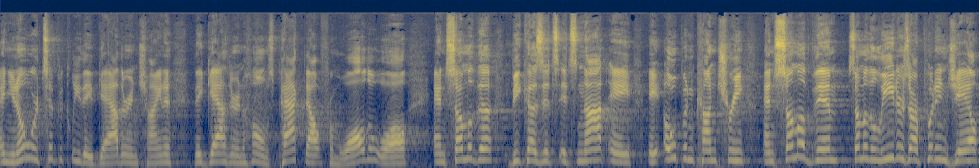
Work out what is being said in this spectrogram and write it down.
And you know where typically they gather in China? They gather in homes, packed out from wall to wall. And some of the, because it's, it's not a, a open country, and some of them, some of the leaders are put in jail.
